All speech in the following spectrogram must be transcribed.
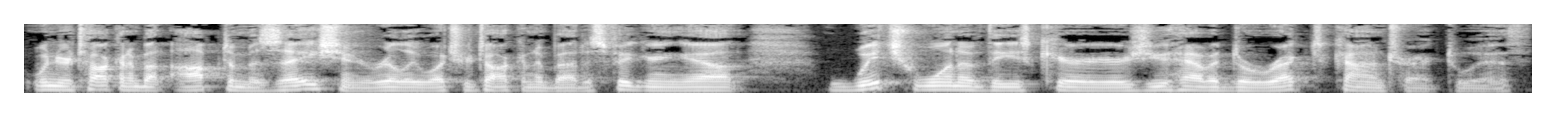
when you're talking about optimization, really what you're talking about is figuring out which one of these carriers you have a direct contract with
